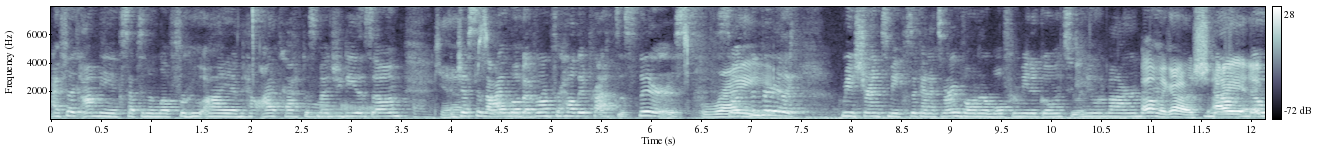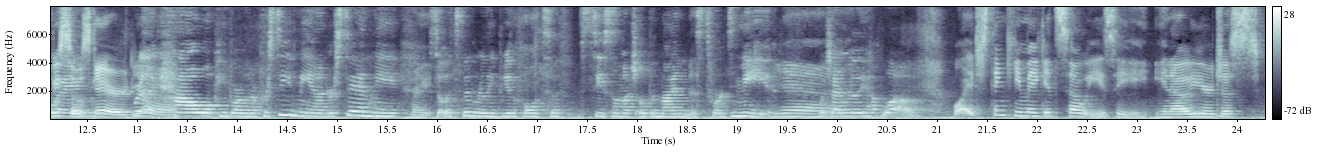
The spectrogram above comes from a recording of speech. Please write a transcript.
I feel like I'm being accepted and loved for who I am and how I practice my Judaism, yeah, just as I love everyone for how they practice theirs. So it's Right. been very like reassuring to me because again, it's very vulnerable for me to go into a new environment. Oh my gosh, I, I'd be so scared. Right, yeah. like how people are going to perceive me and understand me. Right. So it's been really beautiful to see so much open mindedness towards me. Yeah. Which I really have loved. Well, I just think you make it so easy. You know, you're just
